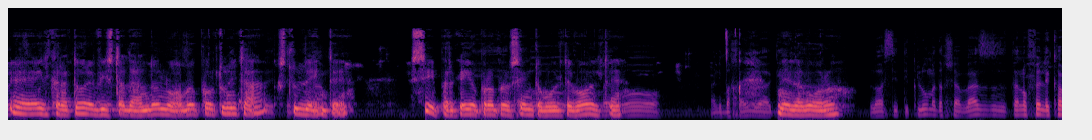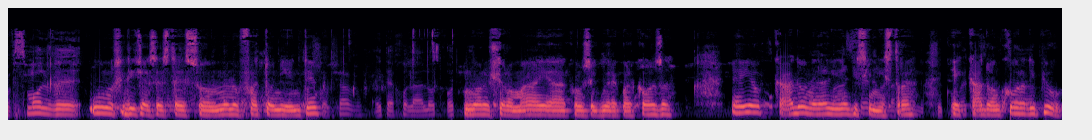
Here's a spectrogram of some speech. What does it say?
E il creatore vi sta dando nuove opportunità, studente. Sì, perché io proprio sento molte volte nel lavoro uno si dice a se stesso non ho fatto niente, non riuscirò mai a conseguire qualcosa e io cado nella linea di sinistra e cado ancora di più,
